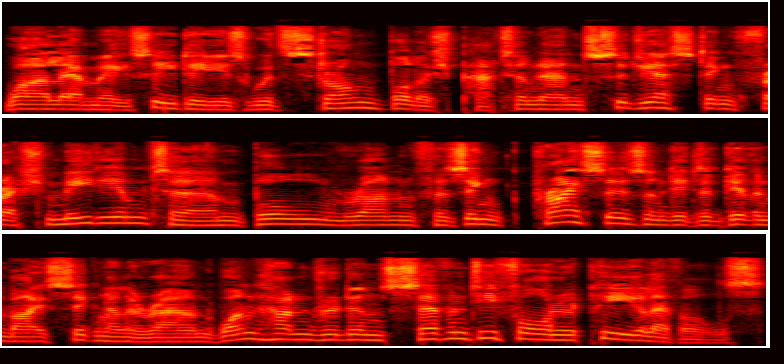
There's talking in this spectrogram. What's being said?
while MACD is with strong bullish pattern and suggesting fresh medium-term bull run for zinc prices and it are given by signal around 174 rupee levels.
